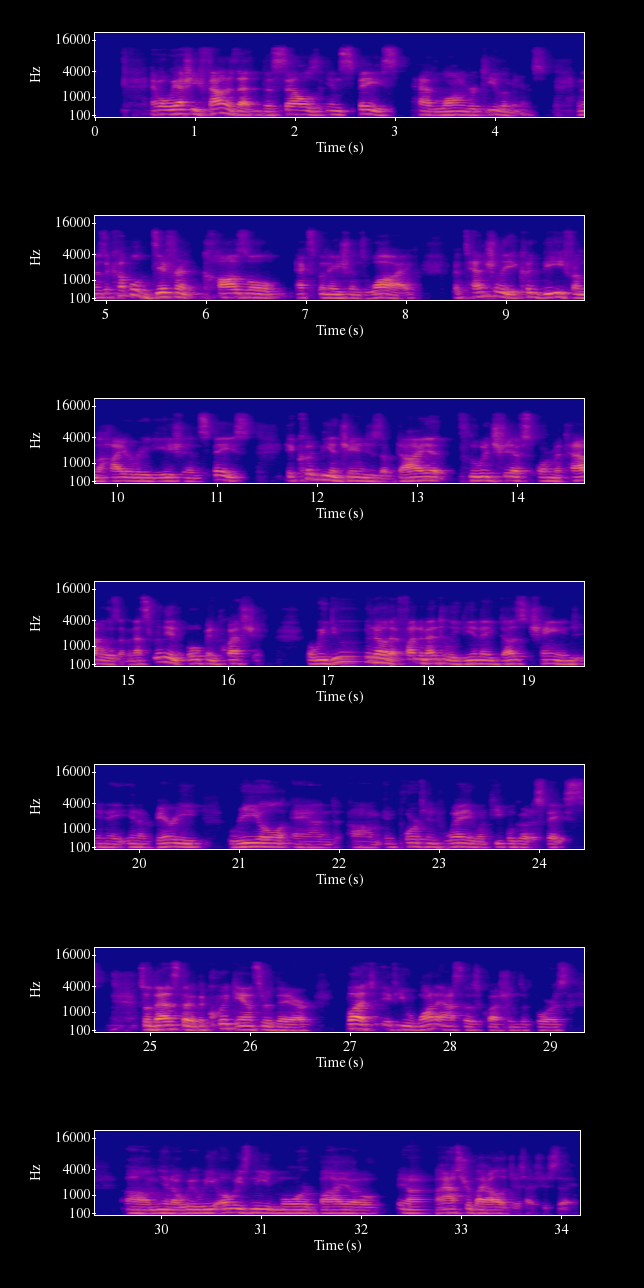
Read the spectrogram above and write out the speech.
And what we actually found is that the cells in space had longer telomeres. And there's a couple different causal explanations why. Potentially, it could be from the higher radiation in space. It could be in changes of diet, fluid shifts, or metabolism. And that's really an open question. But we do know that fundamentally DNA does change in a, in a very real and um, important way when people go to space. So that's the, the quick answer there. But if you want to ask those questions, of course, um, you know, we, we always need more bio, you know, astrobiologists, I should say.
